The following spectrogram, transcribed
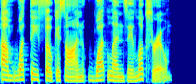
um, what they focus on, what lens they look through.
